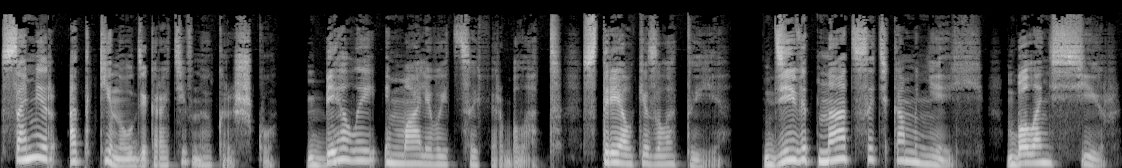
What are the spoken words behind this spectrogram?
Самир откинул декоративную крышку. Белый эмалевый циферблат, стрелки золотые, девятнадцать камней, балансир,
